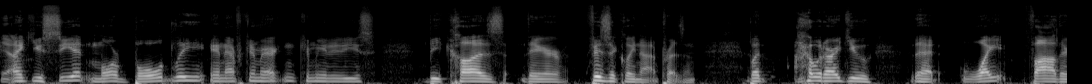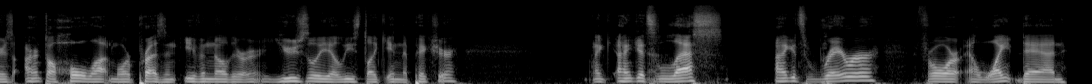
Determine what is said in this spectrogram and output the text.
Yeah. I think you see it more boldly in African American communities because they're physically not present. But I would argue that white fathers aren't a whole lot more present, even though they're usually at least like in the picture. Like I think it's Yeah. less, I think it's rarer for a white dad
